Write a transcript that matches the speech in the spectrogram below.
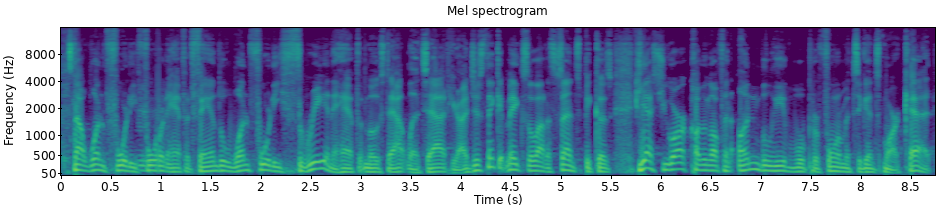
It's not 144 and a half at FanDuel, 143 and a half at most outlets out here. I just think it makes a lot of sense because, yes, you are coming off an unbelievable performance against Marquette,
